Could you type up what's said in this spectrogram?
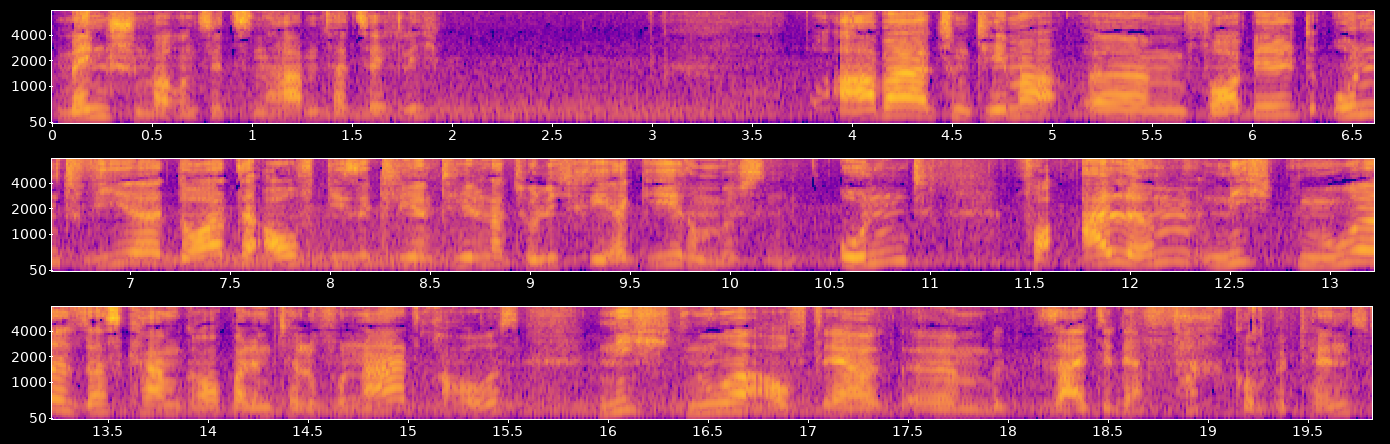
Menschen bei uns sitzen haben tatsächlich. Aber zum Thema ähm, Vorbild und wir dort auf diese Klientel natürlich reagieren müssen. Und vor allem nicht nur, das kam auch bei dem Telefonat raus, nicht nur auf der ähm, Seite der Fachkompetenz,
